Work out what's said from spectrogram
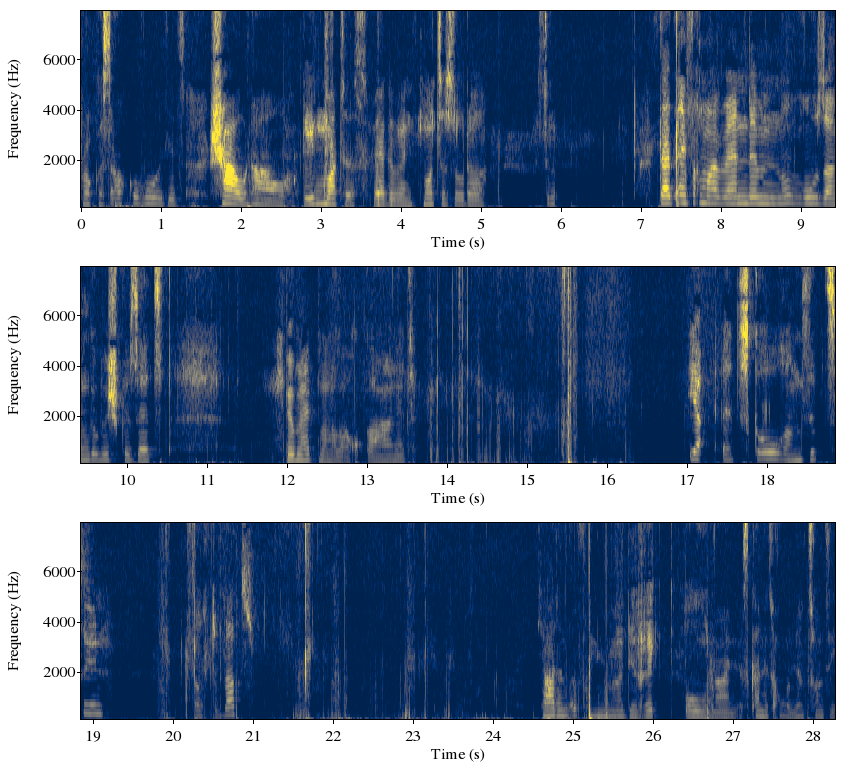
Brock ist auch geholt. Jetzt Showdown gegen Mottes. Wer gewinnt? Mottes oder. Da hat einfach mal random rosa ein Gebüsch gesetzt. Bemerkt man aber auch gar nicht. Ja, let's go, Rang 17. Erster Platz. Ja, dann öffnen wir direkt. Oh nein, es kann jetzt 120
